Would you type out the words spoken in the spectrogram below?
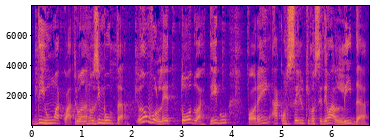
de 1 a 4 anos e multa. Eu não vou ler todo o artigo, porém aconselho que você dê uma lida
